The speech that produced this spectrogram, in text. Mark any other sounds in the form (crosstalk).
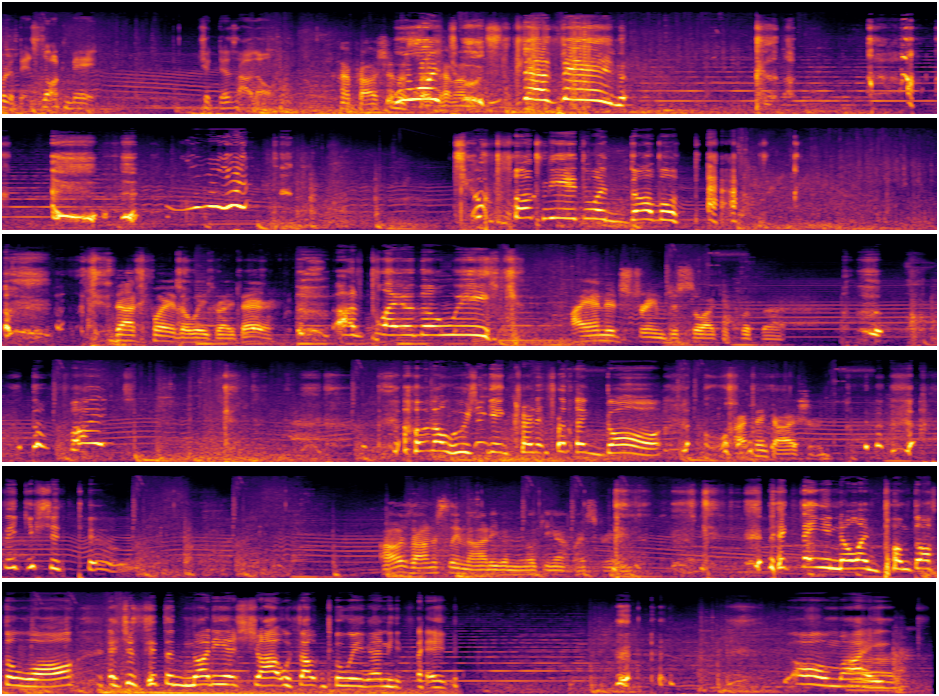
Flip it, suck me. Check this out though. I probably shouldn't have said that. What? on- what? You put me into a double tap. That's play of the week right there. That's play of the week. I ended stream just so I could clip that. Know who should get credit for the goal. I think I should. (laughs) I think you should too. I was honestly not even looking at my screen. (laughs) Next thing you know, I'm pumped off the wall. It just hit the nuttiest shot without doing anything. (laughs) oh my Uh,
